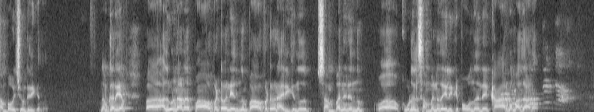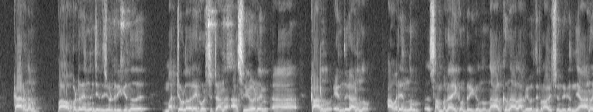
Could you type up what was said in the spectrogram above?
സംഭവിച്ചുകൊണ്ടിരിക്കുന്നത്. നമുക്കറിയാം അതുകൊണ്ടാണ് പാവപ്പെട്ടവൻ എന്നും പാവപ്പെട്ടവനായിരിക്കുന്നതും സമ്പന്നൻ എന്നും കൂടുതൽ സമ്പന്നതയിലേക്ക് പോകുന്നതിന്റെ കാരണം അതാണ്. കാരണം പാവപ്പെട്ടവൻ എന്നും ചിന്തിച്ചുകൊണ്ടിരിക്കുന്നത് മറ്റുള്ളവരെ കുറിച്ചിട്ടാണ് അസൂയോടെയും കാണുന്നു. എന്ത് കാണുന്നു? അവരെന്നും സമ്പന്നായിക്കൊണ്ടിരിക്കുന്നു നാൾക്ക് നാൾ അഭിവൃദ്ധി പ്രാപിച്ചുകൊണ്ടിരിക്കുന്നു. ഞാനോ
